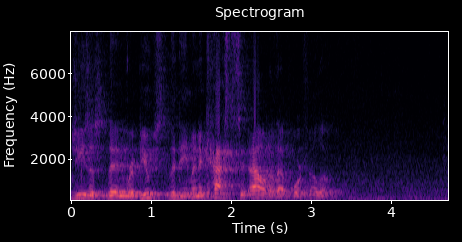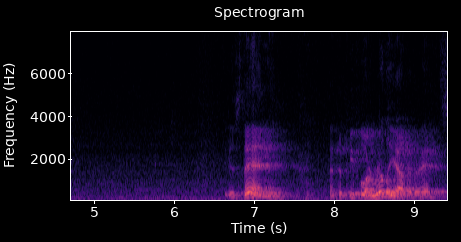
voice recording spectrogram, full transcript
Jesus then rebukes the demon and casts it out of that poor fellow. It is then that the people are really out of their heads.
